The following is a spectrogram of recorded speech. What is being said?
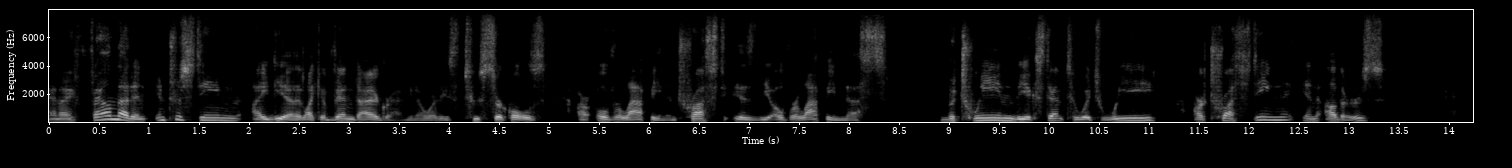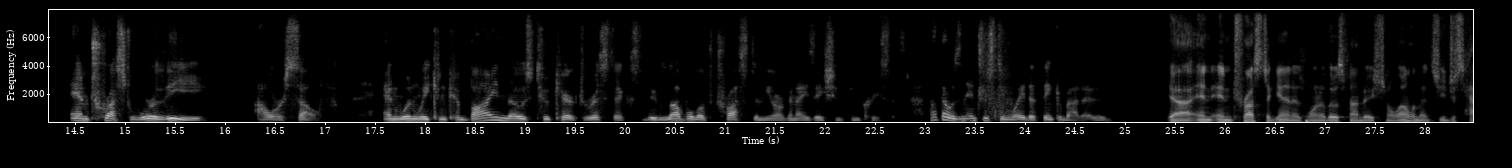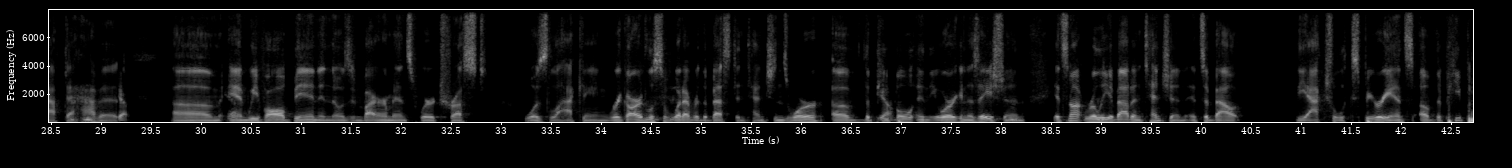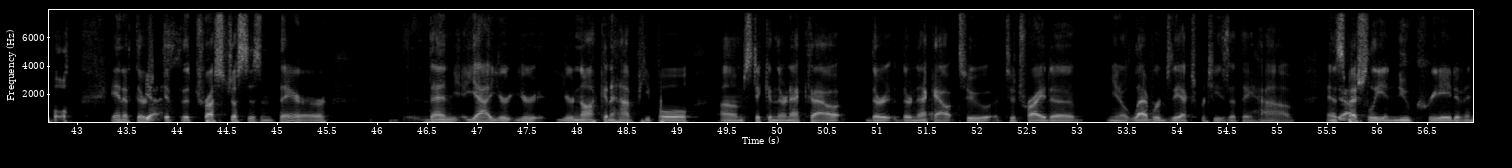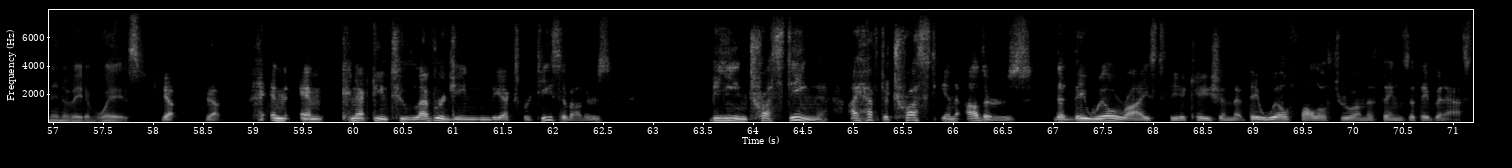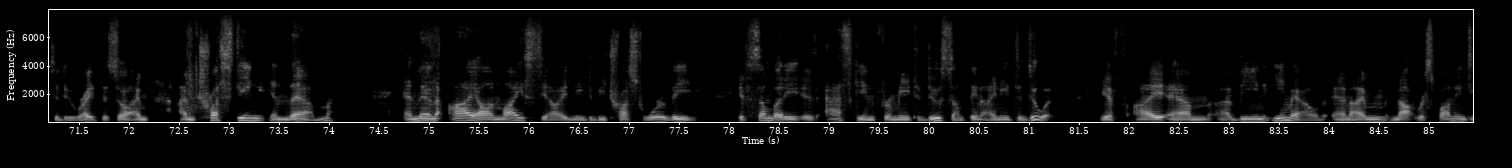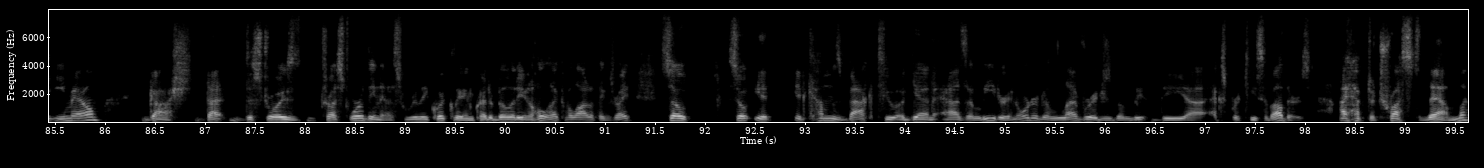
And I found that an interesting idea, like a Venn diagram, you know, where these two circles are overlapping, and trust is the overlappingness between the extent to which we are trusting in others and trustworthy ourself. And when we can combine those two characteristics, the level of trust in the organization increases. I thought that was an interesting way to think about it. Yeah, and and trust again is one of those foundational elements. You just have to mm-hmm. have it. Yeah. Um, yeah. And we've all been in those environments where trust was lacking, regardless of mm-hmm. whatever the best intentions were of the people yeah. in the organization. It's not really mm-hmm. about intention; it's about the actual experience of the people and if there's yes. if the trust just isn't there then yeah you're you're you're not going to have people um, sticking their neck out their their neck out to to try to you know leverage the expertise that they have and especially yeah. in new creative and innovative ways yeah yeah and and connecting to leveraging the expertise of others being trusting i have to trust in others that they will rise to the occasion that they will follow through on the things that they've been asked to do right? So i'm i'm trusting in them. And then i on my side need to be trustworthy. If somebody is asking for me to do something i need to do it. If i am uh, being emailed and i'm not responding to email gosh, that destroys trustworthiness really quickly and credibility and a whole heck of a lot of things, right? So, so it it comes back to again as a leader, in order to leverage the the uh, expertise of others, I have to trust them,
